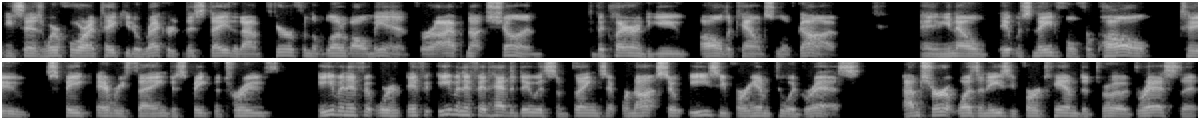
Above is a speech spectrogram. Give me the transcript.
he says, Wherefore I take you to record this day that I'm pure from the blood of all men, for I have not shunned to declare unto you all the counsel of God and you know it was needful for paul to speak everything to speak the truth even if it were if even if it had to do with some things that were not so easy for him to address. I'm sure it wasn't easy for him to, to address that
